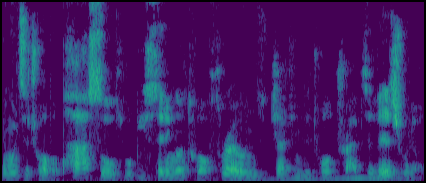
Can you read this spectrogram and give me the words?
in which the 12 apostles will be sitting on 12 thrones judging the 12 tribes of Israel.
